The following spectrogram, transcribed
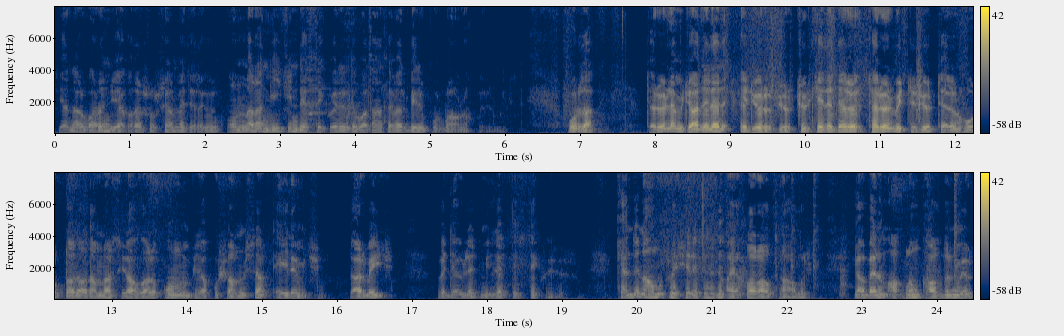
isteyenler varıncaya kadar sosyal medyada görüyorum. Onlara niçin destek verildi? Vatansever biri kurban olarak verilmek. Burada terörle mücadele ediyoruz diyor. Türkiye'de terör, terör bitti diyor. Terör hortladı. Adamlar silahları komple kuşanmışlar eylem için. Darbe için. Ve devlet millet destek veriyor. Kendi namus ve şerefinizi ayaklar altına alır. Ya benim aklım kaldırmıyor.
